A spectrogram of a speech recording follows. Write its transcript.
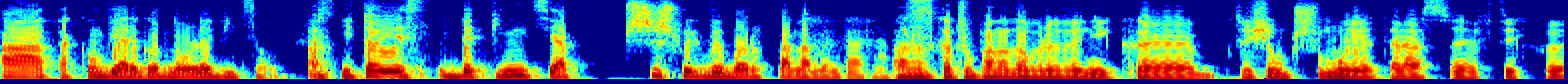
a taką wiarygodną lewicą. I to jest definicja przyszłych wyborów parlamentarnych. A zaskoczył Pana dobry wynik, e, który się utrzymuje teraz e, w tych, e,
